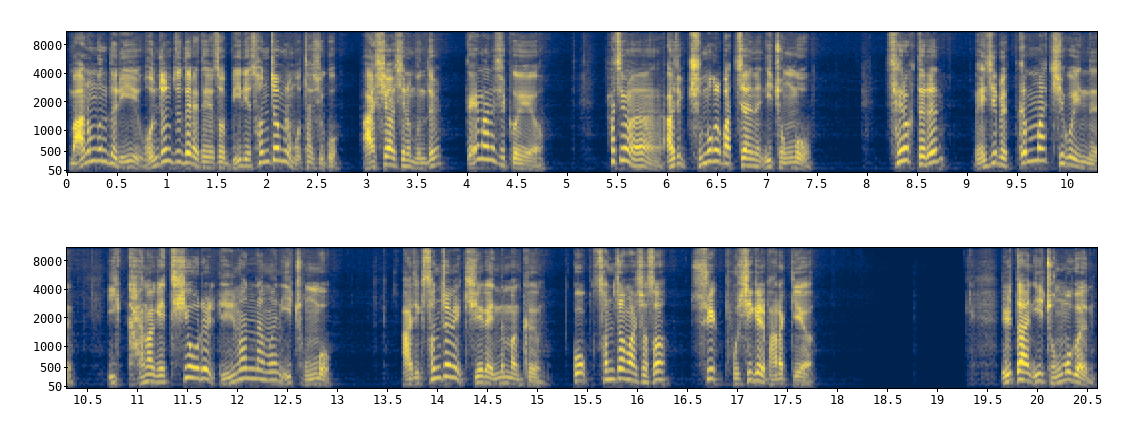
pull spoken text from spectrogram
많은 분들이 원전주들에 대해서 미리 선점을 못 하시고 아쉬워하시는 분들 꽤 많으실 거예요. 하지만 아직 주목을 받지 않은 이 종목 세력들은 매집을 끝마치고 있는 이 강하게 TO를 1만 남은 이 종목 아직 선점의 기회가 있는 만큼 꼭 선점하셔서 수익 보시길 바랄게요. 일단 이 종목은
